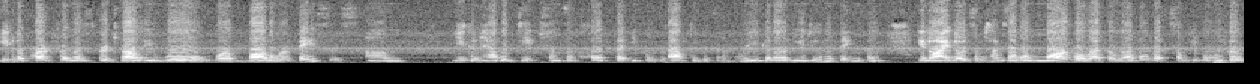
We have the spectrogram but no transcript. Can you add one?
even apart from a spirituality role or model or basis, um, you can have a deep sense of hope that equals activism, where you get out and you do the things. And, you know, I know sometimes I will marvel at the level that some people will go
